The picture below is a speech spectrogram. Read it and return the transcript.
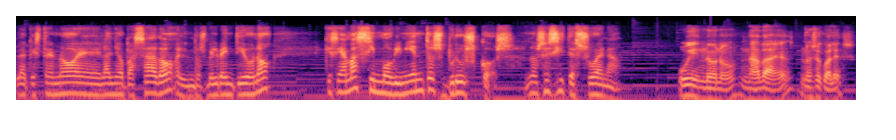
la que estrenó el año pasado, en 2021, que se llama Sin movimientos bruscos. No sé si te suena. Uy, no, no, nada, ¿eh? No sé cuál es.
